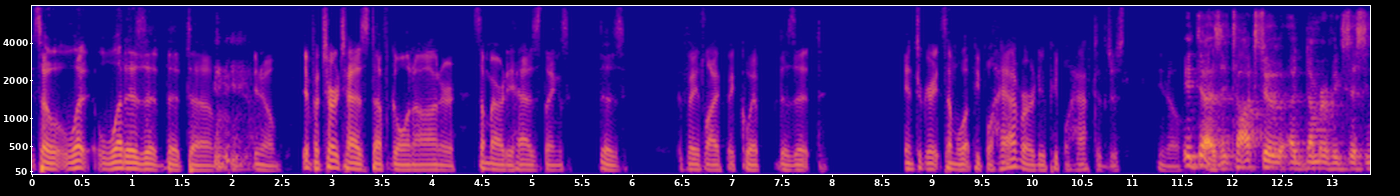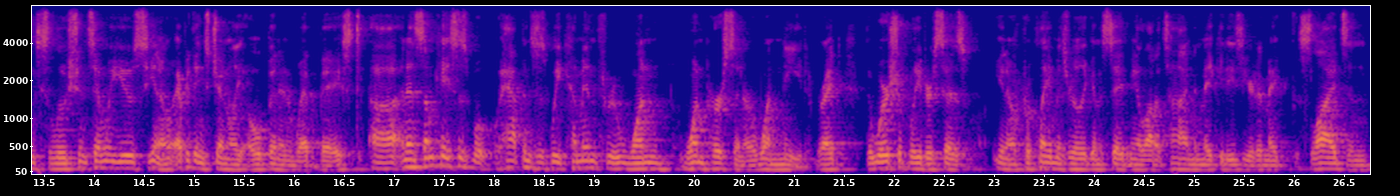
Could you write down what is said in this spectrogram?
so what what is it that um you know if a church has stuff going on or somebody already has things does faith life equip does it integrate some of what people have or do people have to just you know It does. It talks to a number of existing solutions, and we use, you know, everything's generally open and web based. Uh, and in some cases, what happens is we come in through one one person or one need, right? The worship leader says, you know, Proclaim is really going to save me a lot of time and make it easier to make the slides and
